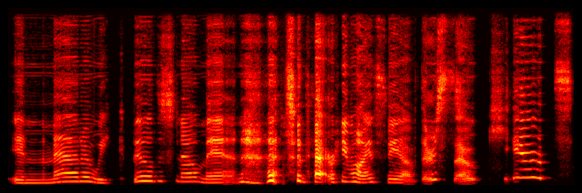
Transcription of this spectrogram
In the meadow, we could build a snowman. That's what that reminds me of. They're so cute.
